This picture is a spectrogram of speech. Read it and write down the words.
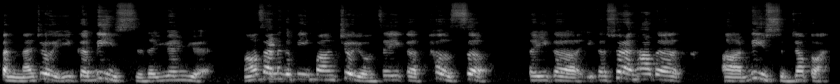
本来就有一个历史的渊源，然后在那个地方就有这一个特色的一个一个，虽然它的呃历史比较短，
